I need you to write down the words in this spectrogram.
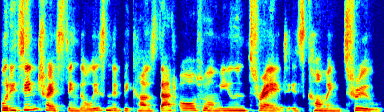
But it's interesting though, isn't it? Because that autoimmune thread is coming through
